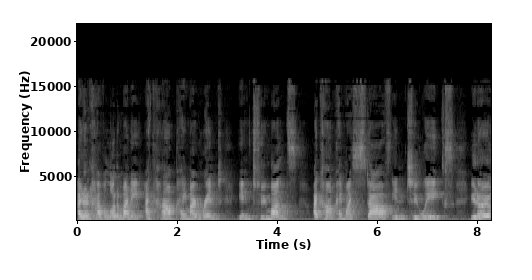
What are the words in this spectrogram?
I don't have a lot of money, I can't pay my rent in two months, I can't pay my staff in two weeks. You know,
